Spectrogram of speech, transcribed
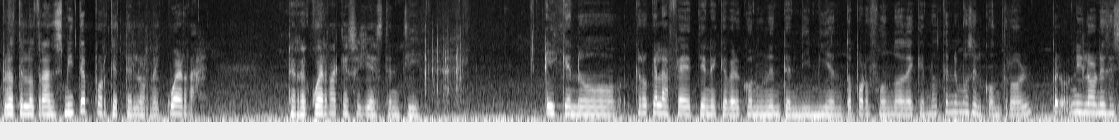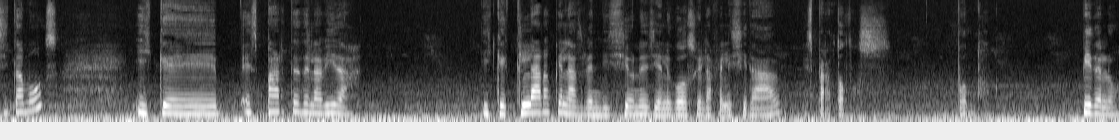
pero te lo transmite porque te lo recuerda, te recuerda que eso ya está en ti. Y que no, creo que la fe tiene que ver con un entendimiento profundo de que no tenemos el control, pero ni lo necesitamos, y que es parte de la vida. Y que claro que las bendiciones y el gozo y la felicidad es para todos. Punto. Pídelo,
